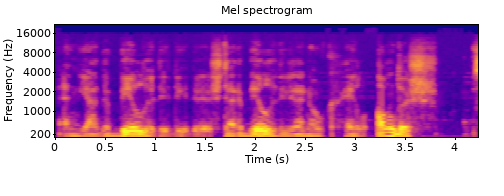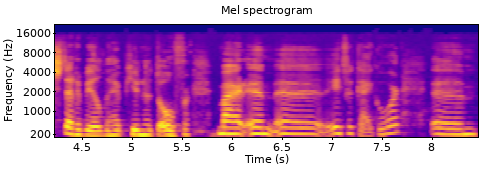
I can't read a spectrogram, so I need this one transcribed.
En ja, de beelden, de, de, de sterrenbeelden, die zijn ook heel anders sterrenbeelden heb je het over. Maar um, uh, even kijken hoor. Um,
